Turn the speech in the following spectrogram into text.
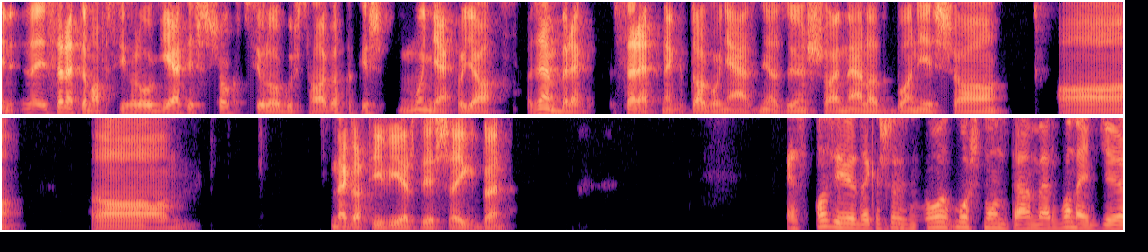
Én szeretem a pszichológiát, és sok pszichológust hallgatok, és mondják, hogy a, az emberek szeretnek dagonyázni az önsajnálatban, és a, a, a negatív érzéseikben. Ez azért érdekes, hogy most mondtál, mert van egy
